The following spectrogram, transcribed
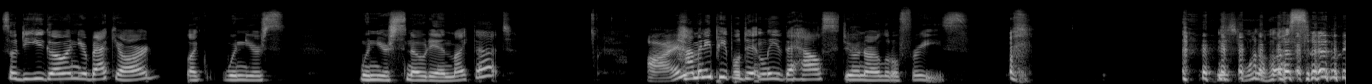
So do you go in your backyard like when you're s- when you're snowed in like that? I How many people didn't leave the house during our little freeze? At least one of us.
